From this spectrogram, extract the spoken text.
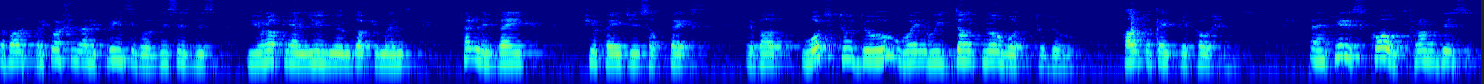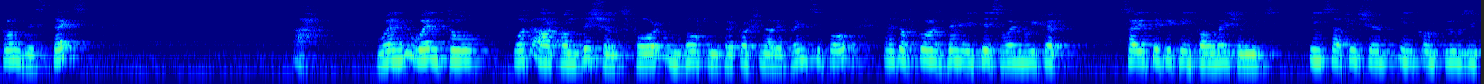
about precautionary principles. This is this European Union document, fairly vague, few pages of text about what to do when we don't know what to do, how to take precautions. And here is quote from this from this text. When when to what are conditions for invoking precautionary principle, and of course then it is when we have scientific information is insufficient, inconclusive,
